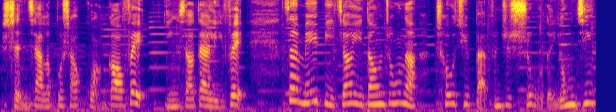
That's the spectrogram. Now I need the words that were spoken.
省下了不少广告费、营销代理费，在每笔交易当中呢抽取百分之十五的佣金。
